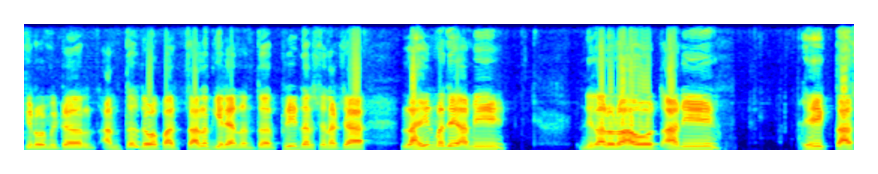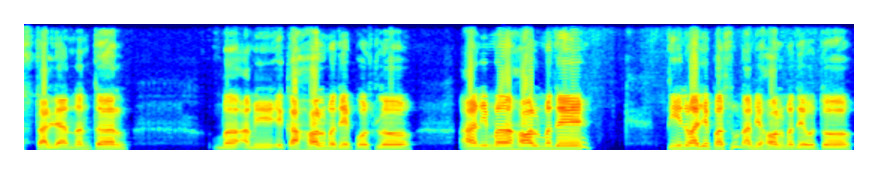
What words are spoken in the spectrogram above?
किलोमीटर अंतर जवळपास चालत गेल्यानंतर फ्री दर्शनाच्या लाईनमध्ये आम्ही निघालेलो आहोत आणि एक तास चालल्यानंतर मग आम्ही एका हॉलमध्ये पोचलो आणि मग हॉलमध्ये तीन वाजेपासून आम्ही हॉलमध्ये होतो.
